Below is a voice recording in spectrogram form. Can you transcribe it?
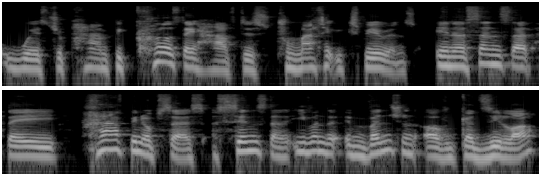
with Japan because they have this traumatic experience in a sense that they have been obsessed since then. Even the invention of Godzilla,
